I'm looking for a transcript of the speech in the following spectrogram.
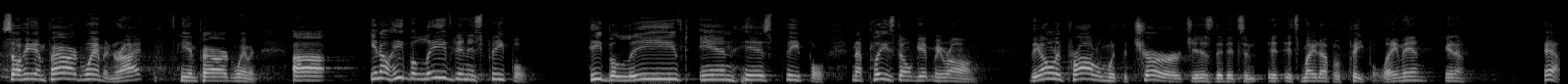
So he empowered women, right? He empowered women. Uh, you know, he believed in his people. He believed in his people. Now, please don't get me wrong. The only problem with the church is that it's, it's made up of people. Amen? You know? Yeah.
